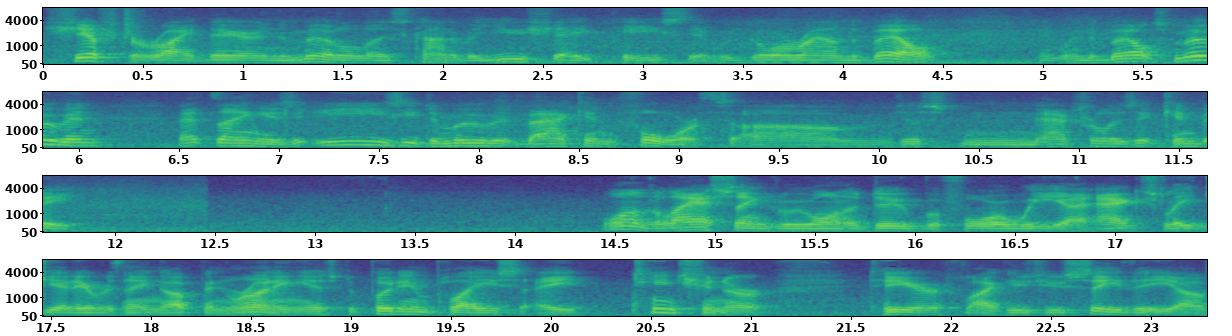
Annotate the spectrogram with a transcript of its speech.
shifter right there in the middle is kind of a U-shaped piece that would go around the belt. And when the belt's moving, that thing is easy to move it back and forth, um, just natural as it can be. One of the last things we want to do before we uh, actually get everything up and running is to put in place a tensioner here, like as you see the, uh,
